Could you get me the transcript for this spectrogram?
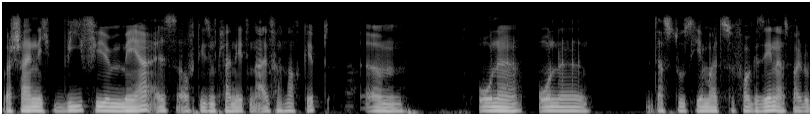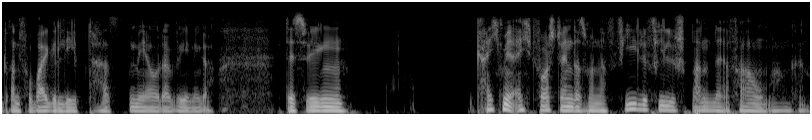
wahrscheinlich, wie viel mehr es auf diesem Planeten einfach noch gibt, ähm, ohne, ohne dass du es jemals zuvor gesehen hast, weil du dran vorbeigelebt hast, mehr oder weniger. Deswegen kann ich mir echt vorstellen, dass man da viele, viele spannende Erfahrungen machen kann.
